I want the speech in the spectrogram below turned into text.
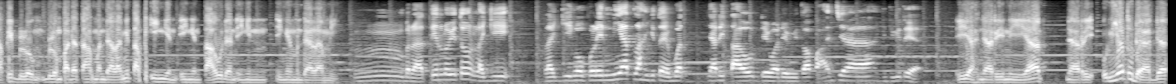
Tapi belum belum pada tahap mendalami tapi ingin ingin tahu dan ingin ingin mendalami. Hmm, berarti lu itu lagi lagi ngumpulin niat lah gitu ya buat nyari tahu dewa-dewi itu apa aja, gitu-gitu ya. Iya nyari niat, nyari niat udah ada,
